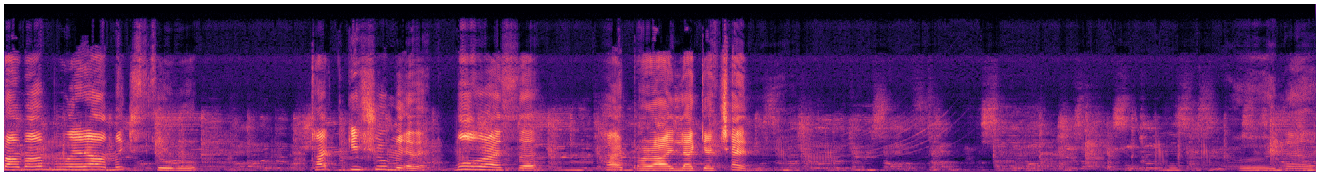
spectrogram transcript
Ben bunları almak istiyorum. Kart geçiyor mu? Evet. Burası her parayla geçer. Öyle.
